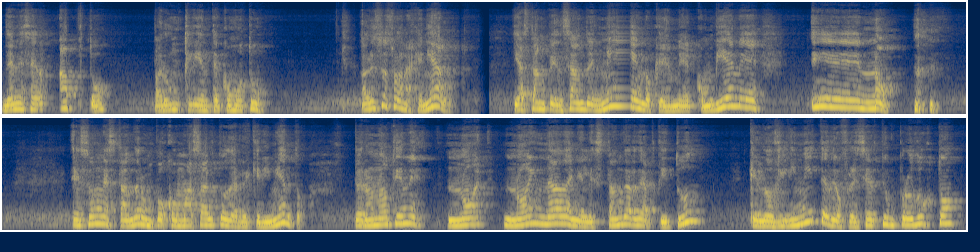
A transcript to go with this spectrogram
debe ser apto para un cliente como tú. Ahora, eso suena genial. Ya están pensando en mí, en lo que me conviene. Eh, no. es un estándar un poco más alto de requerimiento, pero no tiene, no, no hay nada en el estándar de aptitud que los limite de ofrecerte un producto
